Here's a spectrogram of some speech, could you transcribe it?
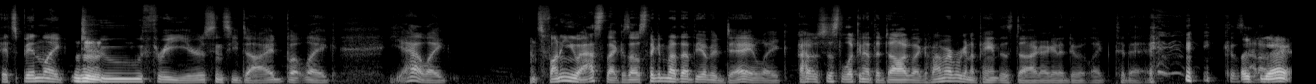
It's been like Mhm. two, three years since he died, but like, yeah, like it's funny you asked that because I was thinking about that the other day. Like, I was just looking at the dog. Like, if I'm ever gonna paint this dog, I gotta do it like today because Like today.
